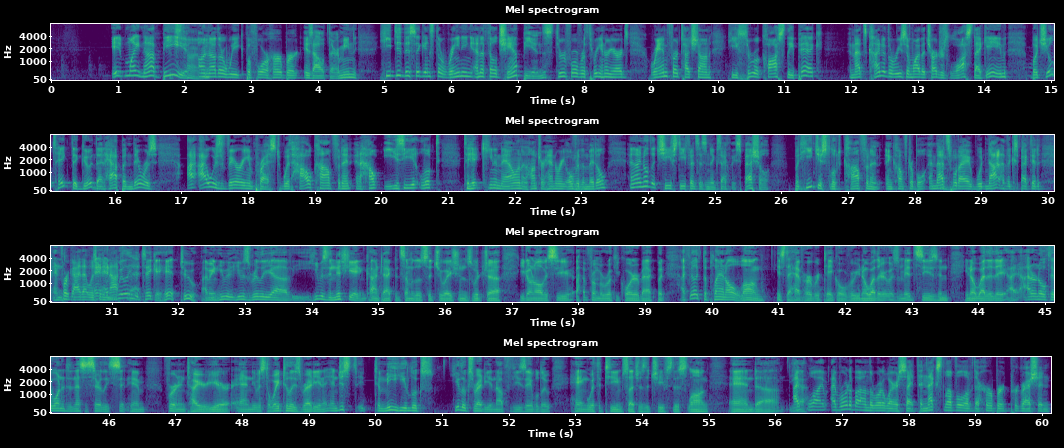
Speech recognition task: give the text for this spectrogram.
it might not be time, yeah. another week before Herbert is out there. I mean, he did this against the reigning NFL champions, threw for over 300 yards, ran for a touchdown. He threw a costly pick, and that's kind of the reason why the Chargers lost that game. But you'll take the good that happened. There was, I, I was very impressed with how confident and how easy it looked to hit Keenan Allen and Hunter Henry over Mm-hmm. the middle. And I know the Chiefs' defense isn't exactly special. But he just looked confident and comfortable, and that's what I would not have expected for a guy that was Mm-hmm. and, getting and for willing to take a hit too. I mean, he was he was really uh, he was initiating contact in some of those situations, which uh, you don't always see from a rookie quarterback. But I feel like the plan all along is to have Herbert take over. You know, whether it was midseason, you know, whether they I, I don't know if they wanted to necessarily sit him for an entire year, and it was to wait till he's ready. And, and just to me, he looks. He looks ready enough if he's able to hang with a team such as the Chiefs this long. And uh, yeah. I, well, I, I wrote about on the RotoWire site the next level of the Herbert progression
